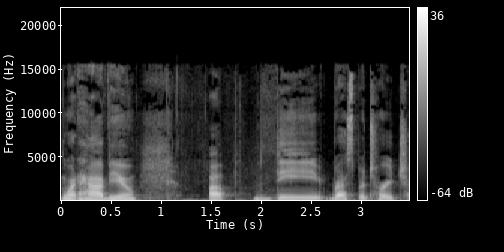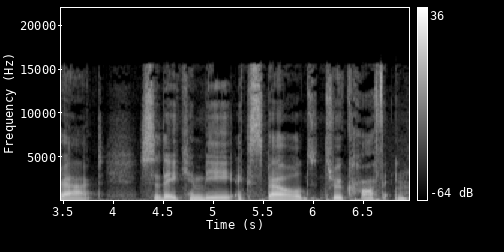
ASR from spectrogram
what have you, up the respiratory tract so they can be expelled through coughing.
